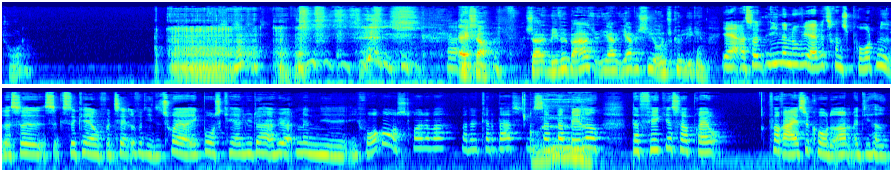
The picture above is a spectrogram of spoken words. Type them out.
Tror du? altså, så vi vil bare, jeg, jeg vil sige undskyld igen. Ja, og så lige når nu vi er ved transportmidler, så, så, så kan jeg jo fortælle, fordi det tror jeg ikke, vores kære lytter har hørt, men i, i forgårs, tror jeg det var, var det, kan det passe? Jeg sendte dig billedet. Der fik jeg så brev for rejsekortet om, at de havde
